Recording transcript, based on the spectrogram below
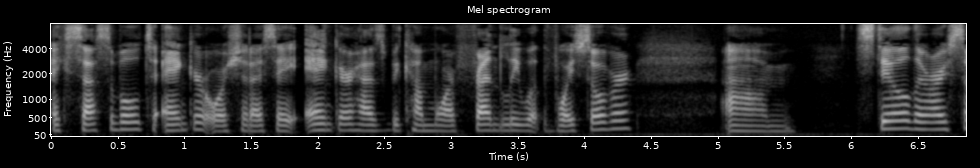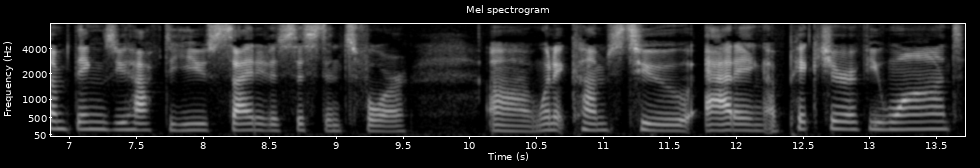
accessible to Anchor, or should I say, Anchor has become more friendly with voiceover. Um, still, there are some things you have to use sighted assistance for. Uh, when it comes to adding a picture, if you want,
